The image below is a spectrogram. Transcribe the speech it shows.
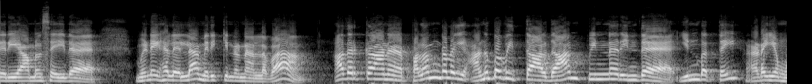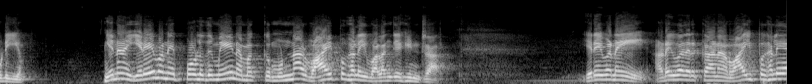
தெரியாமல் செய்த வினைகள் எல்லாம் இருக்கின்றன அல்லவா? அதற்கான பலன்களை அனுபவித்தால்தான் பின்னர் இந்த இன்பத்தை அடைய முடியும். ஏன்னா இறைவன் எப்பொழுதுமே நமக்கு முன்னால் வாய்ப்புகளை வழங்குகின்றார். இறைவனை அடைவதற்கான வாய்ப்புகளை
